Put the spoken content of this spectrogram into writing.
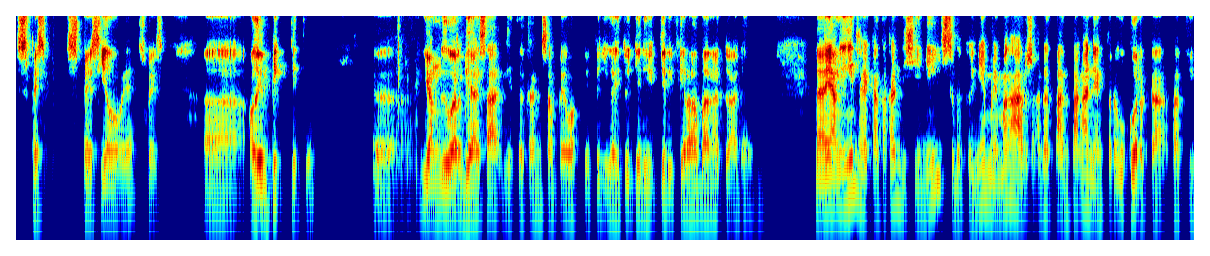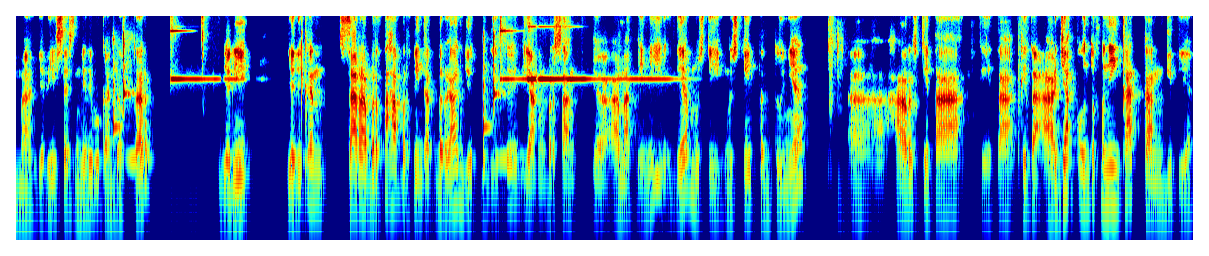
spes, spesial ya, spes, uh, Olimpik gitu yang luar biasa gitu kan sampai waktu itu juga itu jadi jadi viral banget tuh ada. Nah, yang ingin saya katakan di sini sebetulnya memang harus ada tantangan yang terukur Kak Fatima. Jadi saya sendiri bukan dokter. Jadi jadi kan secara bertahap bertingkat berlanjut begitu yang bersang ya, anak ini dia mesti mesti tentunya uh, harus kita kita kita ajak untuk meningkatkan gitu ya.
